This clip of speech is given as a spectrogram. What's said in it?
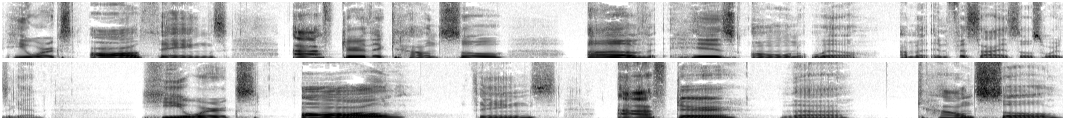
He works all things after the counsel of his own will. I'm going to emphasize those words again. He works all things after the counsel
